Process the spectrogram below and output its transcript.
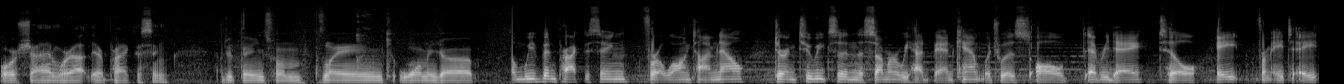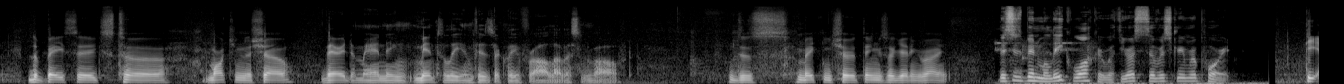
or shine, we're out there practicing. I do things from playing, warming up. Um, we've been practicing for a long time now. During two weeks in the summer, we had band camp, which was all every day till 8, from 8 to 8. The basics to marching the show. Very demanding mentally and physically for all of us involved. Just making sure things are getting right. This has been Malik Walker with your Silver Screen Report. The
